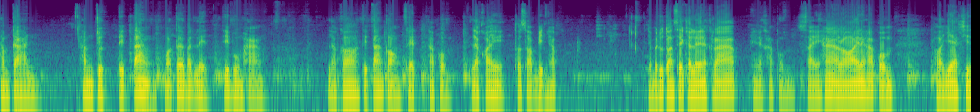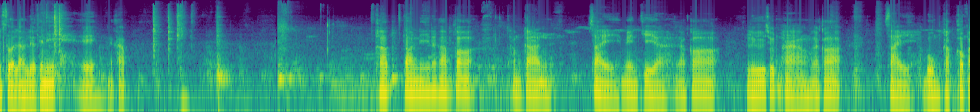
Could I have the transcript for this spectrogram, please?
ทำการทำจุดติดตั้งมอเตอร์บัตเลตที่บูมหาง แล้วก็ติดตั้งกล่องเซตครับผม แล้วค่อยทดสอบบินครับ เดี๋ยวมาดูตอนเสร็จกันเลยนะครับ นี่นะครับผมไซส์500 นะครับผม พอแยกชิ้นส่วนแล้วเหลือแค่นี้เองนะครับ ครับตอนนี้นะครับก็ทำการใส่เมนเกียร์แล้วก็ หรือชุดหางแล้วก็ใส่บูมกลับเข้าไป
